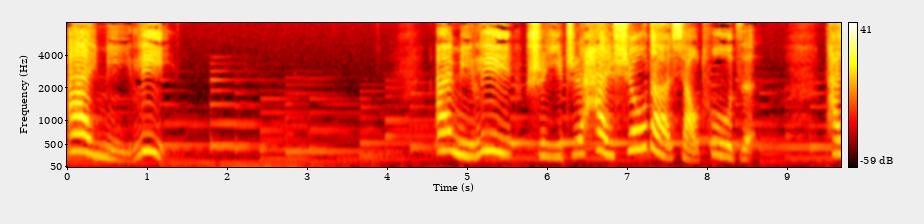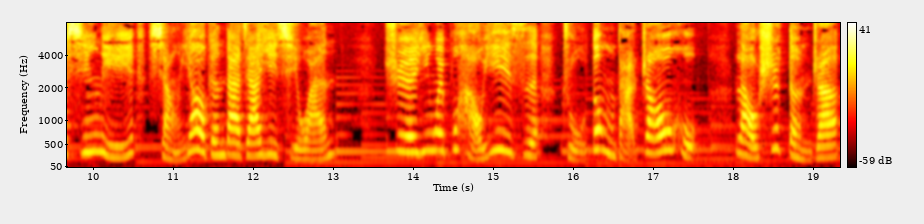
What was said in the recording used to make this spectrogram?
艾米丽》。艾米丽是一只害羞的小兔子，她心里想要跟大家一起玩，却因为不好意思主动打招呼，老是等着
